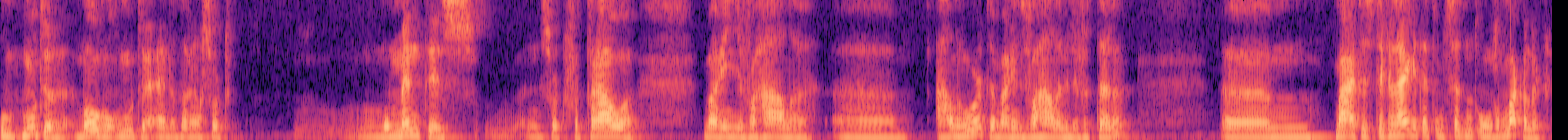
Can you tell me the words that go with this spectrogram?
ontmoeten, mogen ontmoeten en dat er een soort moment is, een soort vertrouwen waarin je verhalen eh, aanhoort en waarin ze verhalen willen vertellen. Ehm, maar het is tegelijkertijd ontzettend ongemakkelijk.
